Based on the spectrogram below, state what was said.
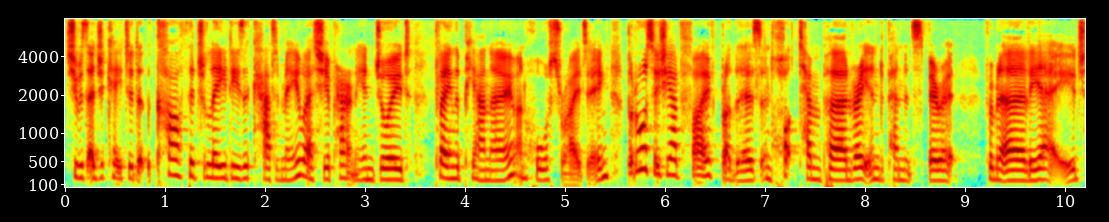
She was educated at the Carthage Ladies Academy, where she apparently enjoyed playing the piano and horse riding. But also, she had five brothers and hot temper and very independent spirit from an early age.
